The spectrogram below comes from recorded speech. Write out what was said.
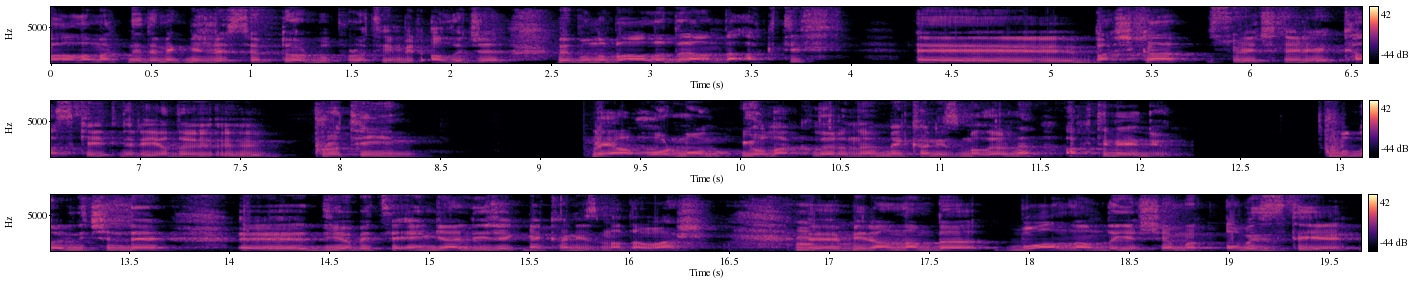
Bağlamak ne demek? Bir reseptör bu protein, bir alıcı ve bunu bağladığı anda aktif e, başka süreçleri, cascade'leri ya da e, protein veya hormon yolaklarını, mekanizmalarını aktive ediyor. Bunların içinde e, diyabeti engelleyecek mekanizma da var. E, bir anlamda bu anlamda yaşamı obeziteye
